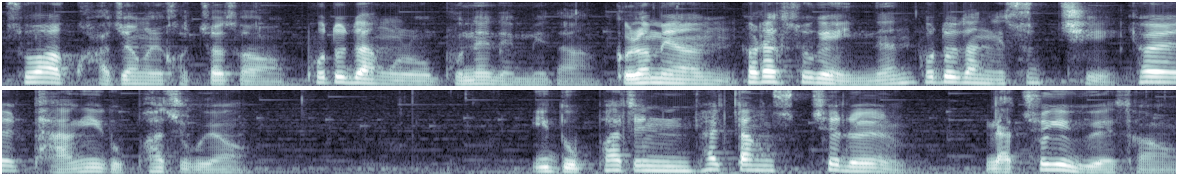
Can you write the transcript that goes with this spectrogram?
소화 과정을 거쳐서 포도당으로 분해됩니다. 그러면 혈액 속에 있는 포도당의 수치, 혈당이 높아지고요. 이 높아진 혈당 수치를 낮추기 위해서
